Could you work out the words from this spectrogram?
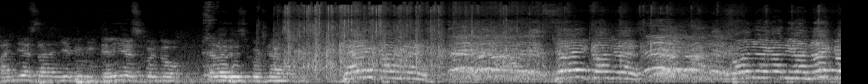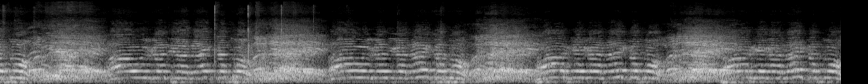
పనిచేస్తానని చెప్పి మీకు తెలియజేసుకుంటూ సెలవు తీసుకుంటున్నాను. జై కాంగ్రెస్! జై కాంగ్రెస్! సోనియా గాంధీ గారి నాయకత్వం! రాహుల్ గాంధీ గారి నాయకత్వం! రాహుల్ గాంధీ గారి నాయకత్వం! ఖార్గే గారి నాయకత్వం! ఖార్గే గారి నాయకత్వం!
